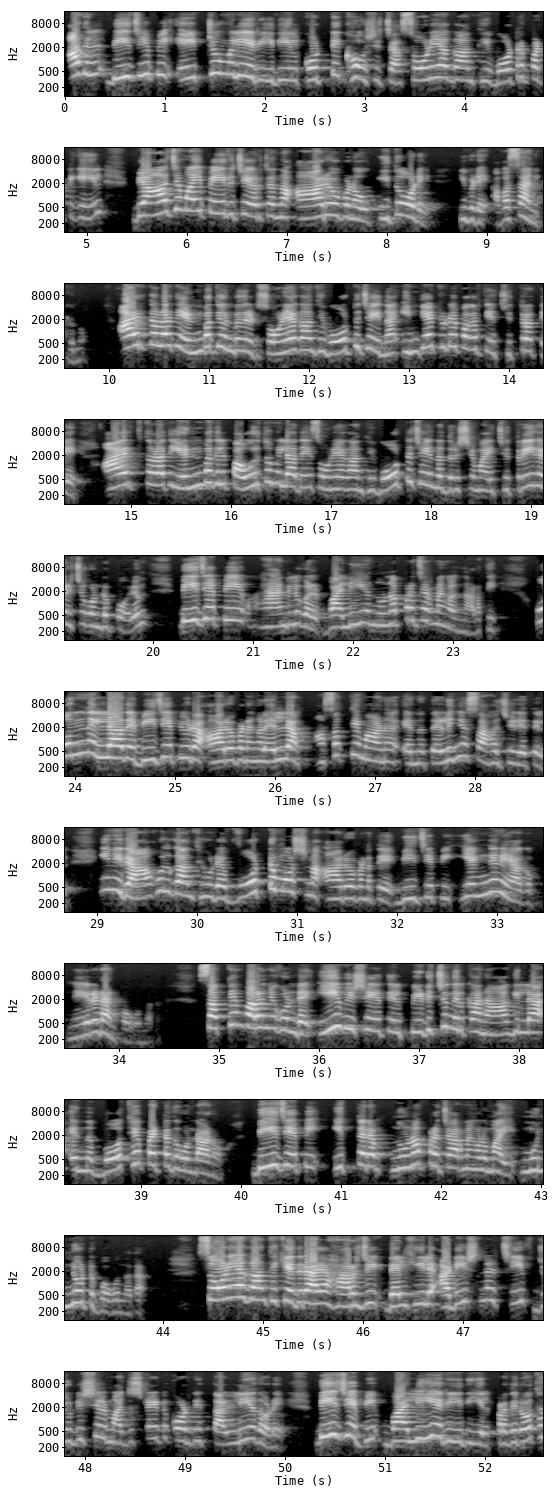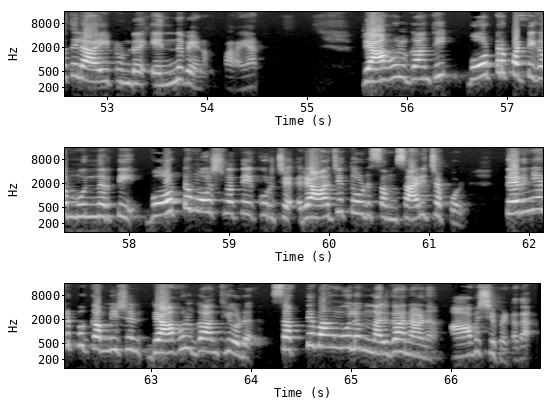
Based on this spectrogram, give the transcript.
അതിൽ ബി ജെ പി ഏറ്റവും വലിയ രീതിയിൽ കൊട്ടിഘോഷിച്ച സോണിയാഗാന്ധി വോട്ടർ പട്ടികയിൽ വ്യാജമായി പേര് ചേർത്തെന്ന ആരോപണവും ഇതോടെ ഇവിടെ അവസാനിക്കുന്നു. ആയിരത്തി തൊള്ളായിരത്തി എൺപത്തി ഒൻപതിൽ സോണിയാഗാന്ധി വോട്ട് ചെയ്യുന്ന ഇന്ത്യ ടുഡേ പകർത്തിയ ചിത്രത്തെ ആയിരത്തി തൊള്ളായിരത്തി എൺപതിൽ പൗരത്വമില്ലാതെ സോണിയാഗാന്ധി വോട്ട് ചെയ്യുന്ന ദൃശ്യമായി ചിത്രീകരിച്ചുകൊണ്ട് പോലും ബി ജെ പി ഹാൻഡിലുകൾ വലിയ നുണപ്രചരണങ്ങൾ നടത്തി. ഒന്നില്ലാതെ ബി ജെ പിയുടെ ആരോപണങ്ങളെല്ലാം അസത്യമാണ് എന്ന് തെളിഞ്ഞ സാഹചര്യത്തിൽ ഇനി രാഹുൽ ഗാന്ധിയുടെ വോട്ട് മോഷണ ആരോപണത്തെ ബി ജെ പി എങ്ങനെയാകും നേരിടാൻ പോകുന്നത്? സത്യം പറഞ്ഞുകൊണ്ട് ഈ വിഷയത്തിൽ പിടിച്ചു നിൽക്കാനാകില്ല എന്ന് ബോധ്യപ്പെട്ടത് കൊണ്ടാണോ ബി ജെ പി ഇത്തരം നുണപ്രചാരണങ്ങളുമായി മുന്നോട്ടു പോകുന്നത്. സോണിയാഗാന്ധിക്കെതിരായ ഹർജി ഡൽഹിയിലെ അഡീഷണൽ ചീഫ് ജുഡീഷ്യൽ മജിസ്ട്രേറ്റ് കോടതി തള്ളിയതോടെ ബി ജെ പി വലിയ രീതിയിൽ പ്രതിരോധത്തിലായിട്ടുണ്ട് എന്ന് വേണം പറയാൻ. രാഹുൽ ഗാന്ധി വോട്ടർ പട്ടിക മുൻനിർത്തി വോട്ട് മോഷണത്തെ കുറിച്ച് രാജ്യത്തോട് സംസാരിച്ചപ്പോൾ തെരഞ്ഞെടുപ്പ് കമ്മീഷൻ രാഹുൽ ഗാന്ധിയോട് സത്യവാങ്മൂലം നൽകാനാണ് ആവശ്യപ്പെട്ടത്.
